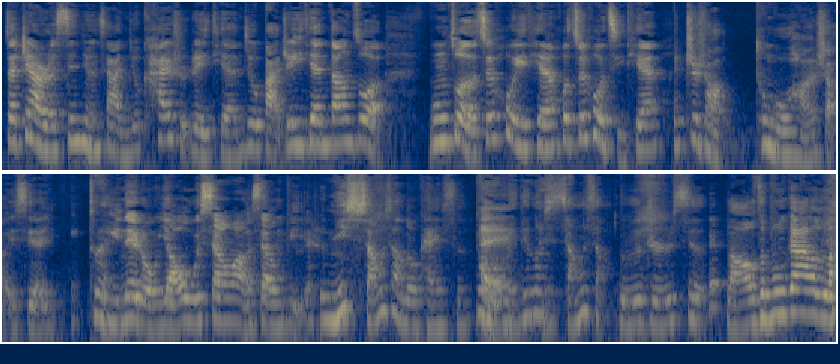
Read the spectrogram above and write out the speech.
在这样的心情下，你就开始这一天，就把这一天当做工作的最后一天或最后几天，至少痛苦好像少一些。对，与那种遥无相望相比，你想想都开心。我每天都想想辞职信，老子不干了。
